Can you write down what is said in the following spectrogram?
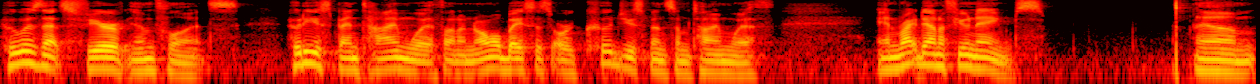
Who is that sphere of influence? Who do you spend time with on a normal basis, or could you spend some time with? And write down a few names. Um,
